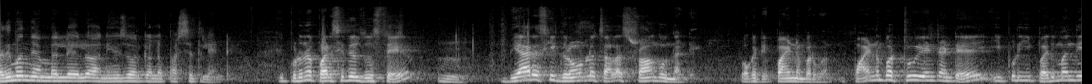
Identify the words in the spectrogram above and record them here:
పది మంది ఎమ్మెల్యేలు ఆ నియోజకవర్గాల పరిస్థితులు ఏంటి? ఇప్పుడున్న పరిస్థితులు చూస్తే బీఆర్ఎస్కి గ్రౌండ్లో చాలా స్ట్రాంగ్ ఉందండి. ఒకటి point number one point number two ఏంటంటే ఇప్పుడు ఈ పది మంది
